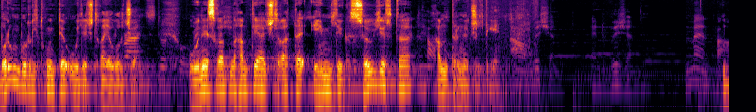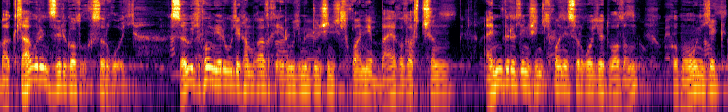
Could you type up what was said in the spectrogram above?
бүрэн бүрэлдэхүүнтэй үйл ажиллагаа явуулж байна. Үүнээс гадна хамтын ажиллагаатай эмнэлэг, сувилалтай хамтран ажилладаг юм. Бакалаврын зэрэг олгох сургууль Совилхон эрүүлийг хамгаалах эрүүл мэндийн шинжилх ухааны байгаль орчин, амьдралын шинжилх ухааны сургуулиуд болон хүмүүнлэг,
